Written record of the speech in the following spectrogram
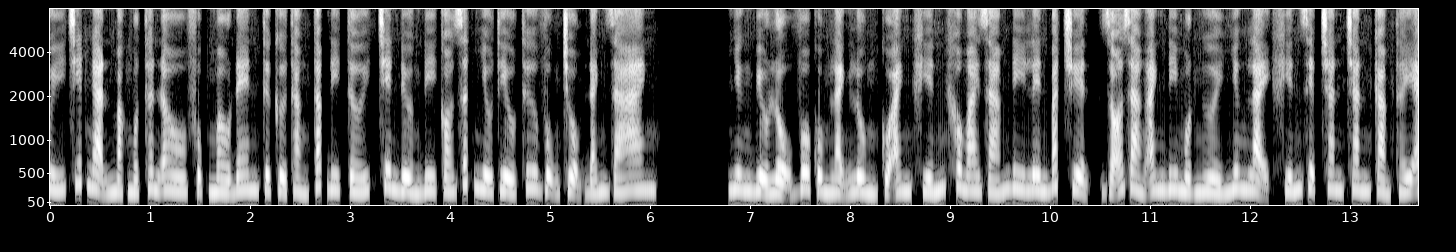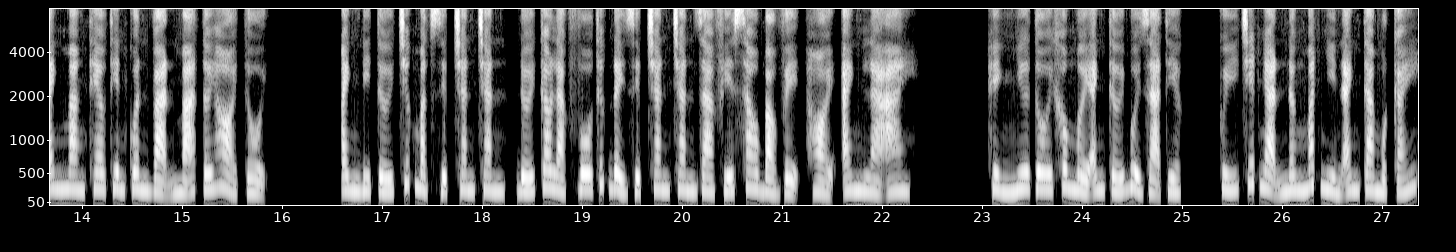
Quý chiết ngạn mặc một thân Âu phục màu đen từ cửa thẳng tắp đi tới, trên đường đi có rất nhiều tiểu thư vụng trộm đánh giá anh. Nhưng biểu lộ vô cùng lạnh lùng của anh khiến không ai dám đi lên bắt chuyện, rõ ràng anh đi một người nhưng lại khiến Diệp chăn chăn cảm thấy anh mang theo thiên quân vạn mã tới hỏi tội. Anh đi tới trước mặt Diệp chăn chăn, đới cao lạc vô thức đẩy Diệp chăn chăn ra phía sau bảo vệ, hỏi anh là ai? Hình như tôi không mời anh tới buổi dạ tiệc. Quý chiết ngạn nâng mắt nhìn anh ta một cái,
